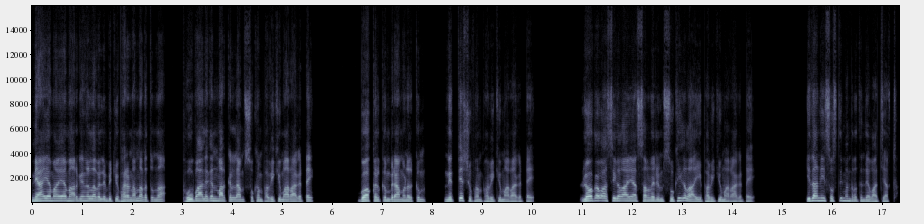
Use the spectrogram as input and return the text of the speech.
ന്യായമായ മാർഗങ്ങൾ അവലംബിച്ചു ഭരണം നടത്തുന്ന ഭൂപാലകന്മാർക്കെല്ലാം സുഖം ഭവിക്കുമാറാകട്ടെ. ഗോക്കൾക്കും ബ്രാഹ്മണർക്കും നിത്യശുഭം ഭവിക്കുമാറാകട്ടെ. ലോകവാസികളായ സർവരും സുഖികളായി ഭവിക്കുമാറാകട്ടെ. ഇതാണ് ഈ സ്വസ്തി മന്ത്രത്തിന്റെ വാച്യാർത്ഥം.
